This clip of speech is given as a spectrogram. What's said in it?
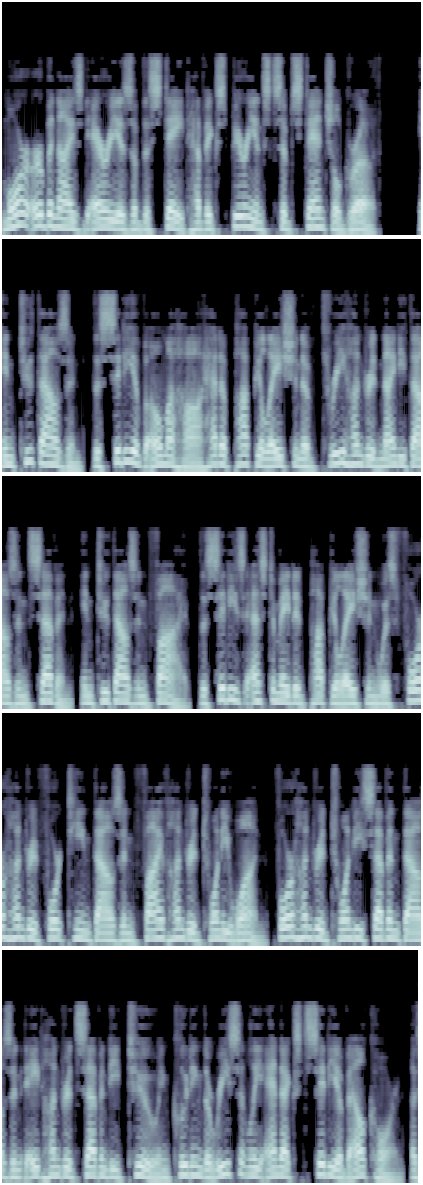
More urbanized areas of the state have experienced substantial growth. In 2000, the city of Omaha had a population of 390,007. In 2005, the city's estimated population was 414,521, 427,872 including the recently annexed city of Elkhorn, a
